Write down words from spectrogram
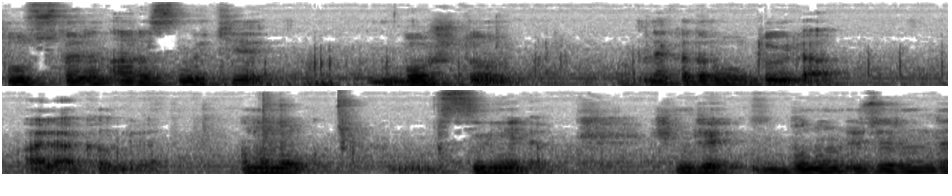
pulsların arasındaki boşluğun ne kadar olduğuyla alakalı bir analog sinyali. Şimdi bunun üzerinde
